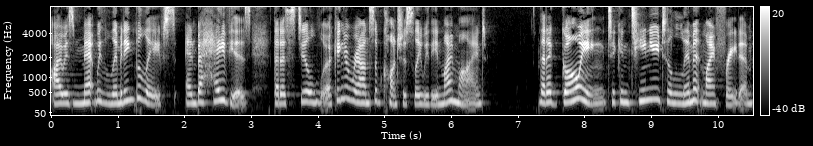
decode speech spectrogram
I was met with limiting beliefs and behaviors that are still lurking around subconsciously within my mind that are going to continue to limit my freedom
